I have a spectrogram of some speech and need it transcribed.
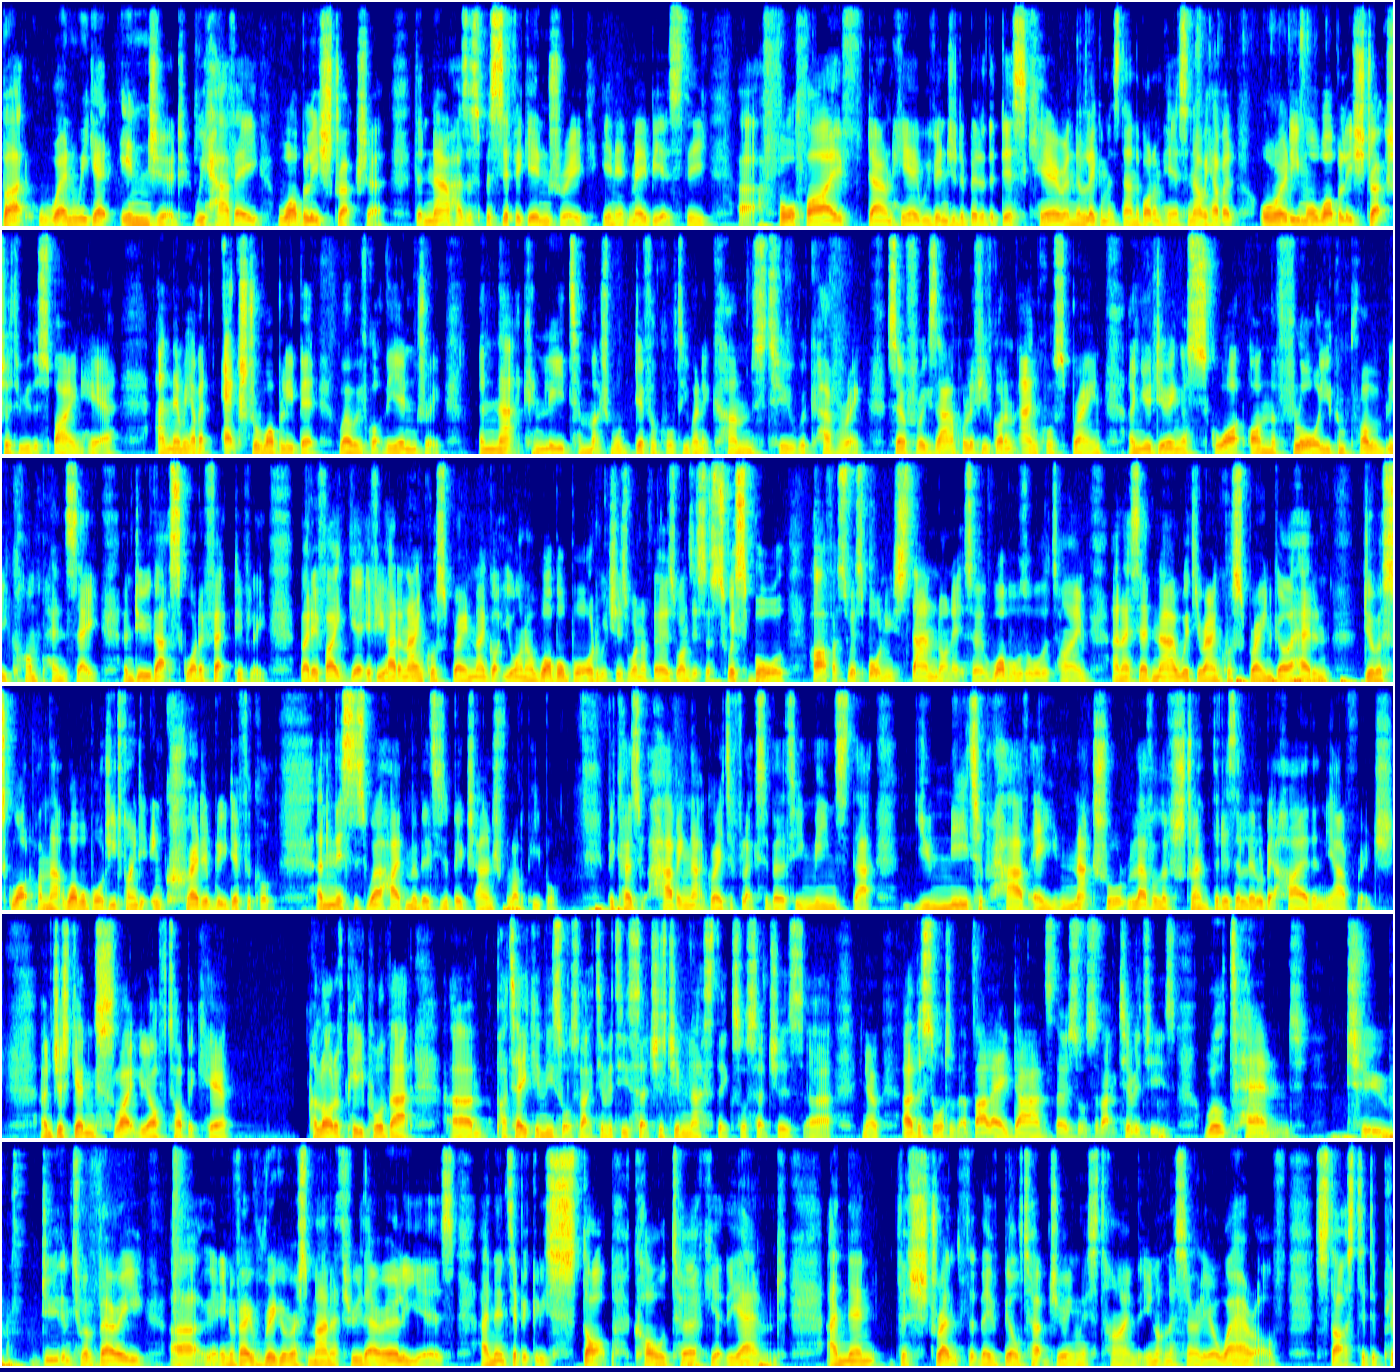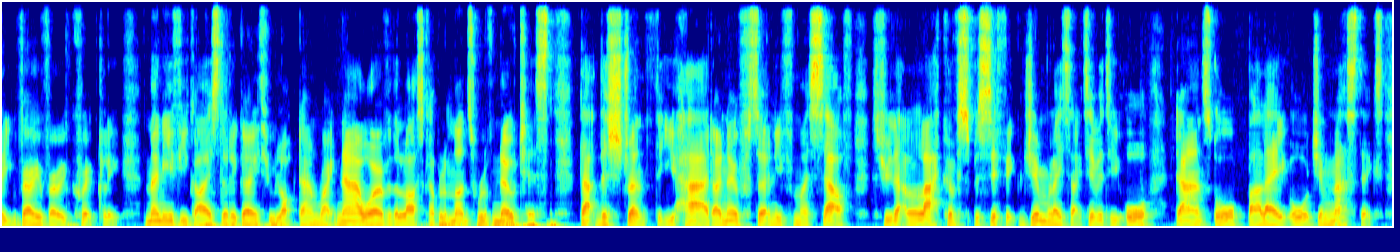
But when we get injured, we have a wobbly structure that now has a specific injury in it. Maybe it's the uh, 4 5 down here. We've injured a bit of the disc here and the ligaments down the bottom here. So now we have an already more wobbly structure through the spine here. And then we have an extra wobbly bit where we've got the injury. And that can lead to much more difficulty when it comes to recovering. So, for example, if you've got an ankle sprain and you're doing a squat on the floor, you can probably compensate and do that squat effectively. But if I get if you had an ankle sprain and I got you on a wobble board, which is one of those ones, it's a Swiss ball, half a Swiss ball, and you stand on it so it wobbles all the time. And I said, now with your ankle sprain, go ahead and do a squat on that wobble board. You'd find it incredibly difficult. And this is where hypermobility is a big challenge for a lot of people because having that greater flexibility means that you need to have a natural level of strength that is a little bit higher than the average. And just getting slightly off topic here, a lot of people that um, partake in these sorts of activities, such as gymnastics or such as uh, you know other sort of ballet, dance, those sorts of activities, will tend to do them to a very uh, in a very rigorous manner through their early years and then typically stop cold turkey at the end. And then the strength that they've built up during this time that you're not necessarily aware of starts to deplete very very quickly. Many of you guys that are going through lockdown right now or over the last couple of months will have noticed that the strength that you had i know certainly for myself through that lack of specific gym related activity or dance or ballet or gymnastics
